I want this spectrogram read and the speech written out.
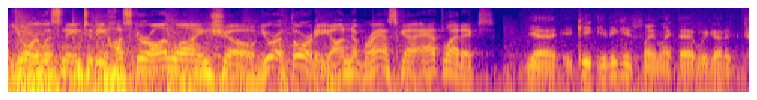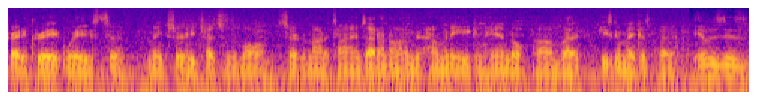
You're listening to the Husker Online Show, your authority on Nebraska athletics. Yeah, if he keeps playing like that, we got to try to create ways to make sure he touches the ball a certain amount of times. I don't know how many he can handle, um, but he's going to make us better. It was just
